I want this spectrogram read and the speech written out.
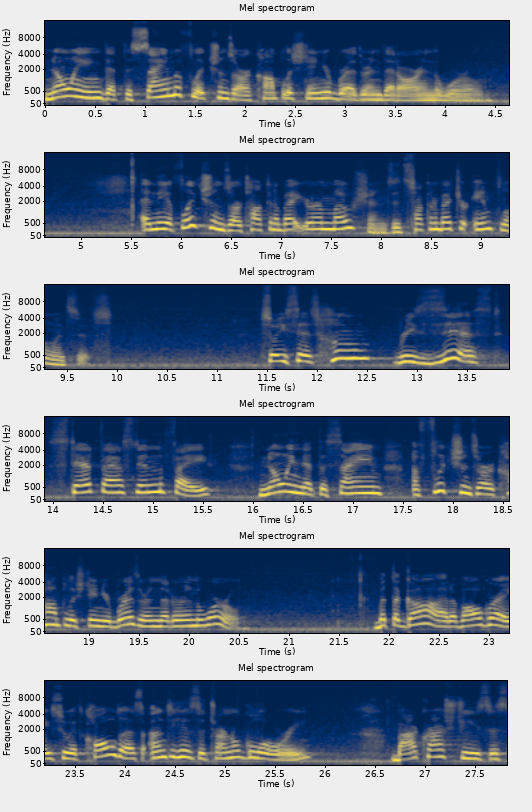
knowing that the same afflictions are accomplished in your brethren that are in the world. And the afflictions are talking about your emotions, it's talking about your influences. So he says, Whom resist steadfast in the faith, knowing that the same afflictions are accomplished in your brethren that are in the world. But the God of all grace, who hath called us unto his eternal glory, by Christ Jesus,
